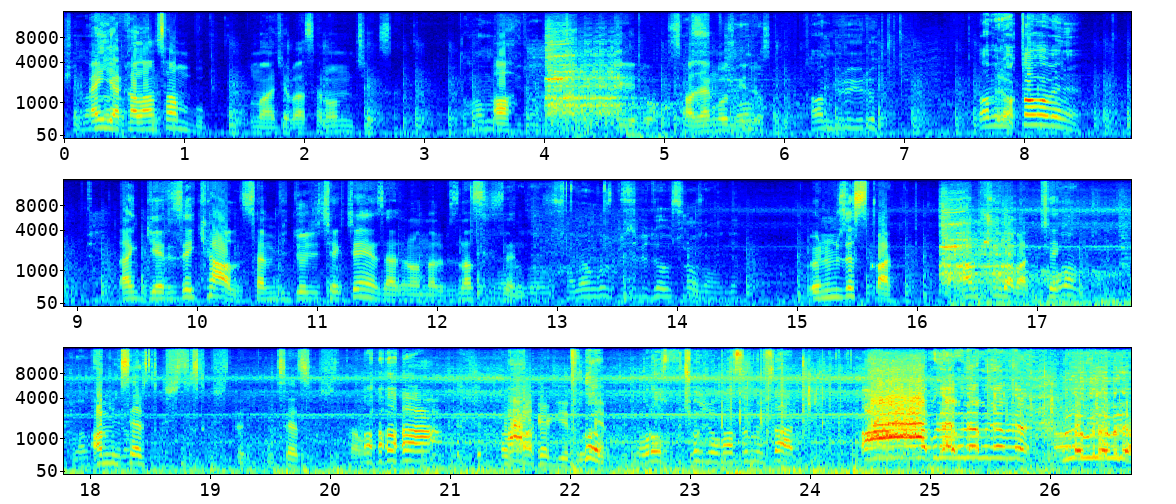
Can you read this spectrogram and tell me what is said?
Şu Ben bak. yakalansam bu bunu acaba sen onu mu çeksen? Daha mı Ah. geliyor? Salyangoz Ne geliyor sana. Tamam yürü yürü. Lan bir noklama beni. Lan gerizekalı sen videocu çekeceksin ya zaten onları biz nasıl Doğru doğru. Salyangoz bizi bir dövsün o zaman gel. önümüzde s- bak. Tam şurada bak. Çek. Oğlum. cam Am çekelim. mikser sıkıştı sıkıştı. Mikser sıkıştı tamam. Kanka girdi girdi. Orospu çocuğu nasılmış lan? Aaa bu ne bu ne bu ne bu ne? Bu ne bu ne bu ne?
